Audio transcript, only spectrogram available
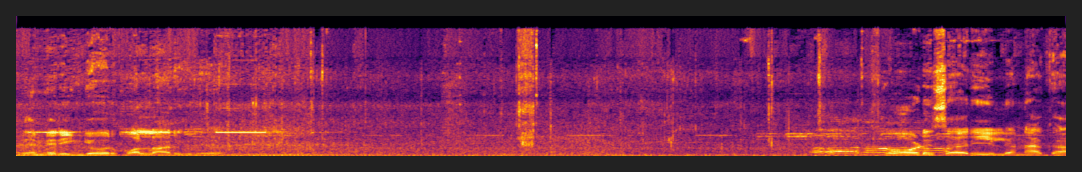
அதேமாரி இங்கே ஒரு பள்ளம் இருக்குது. ரோடு சரியில்லைனாக்கா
